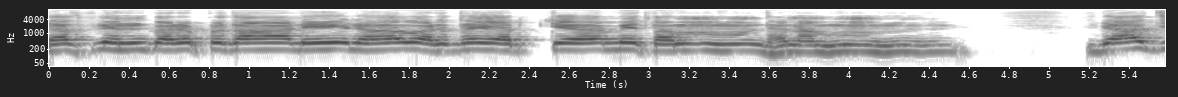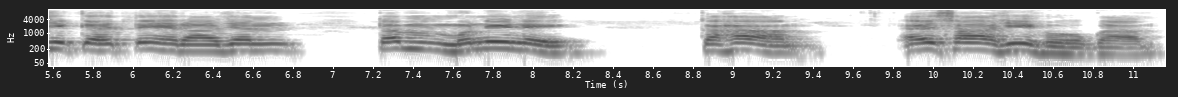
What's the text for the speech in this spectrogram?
तस्मिन् पर प्रदान वर्धयत्यमितम धनम व्यास जी कहते हैं, राजन, तब मुनि ने कहा, ऐसा ही होगा।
